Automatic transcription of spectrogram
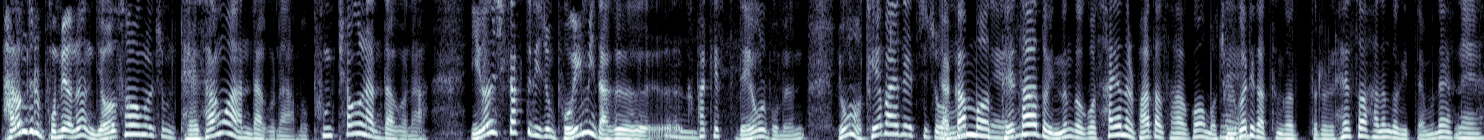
발언들을 보면은 여성을 좀 대상화한다거나 뭐 품평을 한다거나 이런 시각들이 좀 보입니다. 그, 음. 그 팟캐스트 내용을 보면 이건 어떻게 봐야 될지 좀 약간 뭐 네. 대사도 있는 거고 사연을 받아서 하고 뭐 줄거리 네. 같은 것들을 해서 하는 거기 때문에 네.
